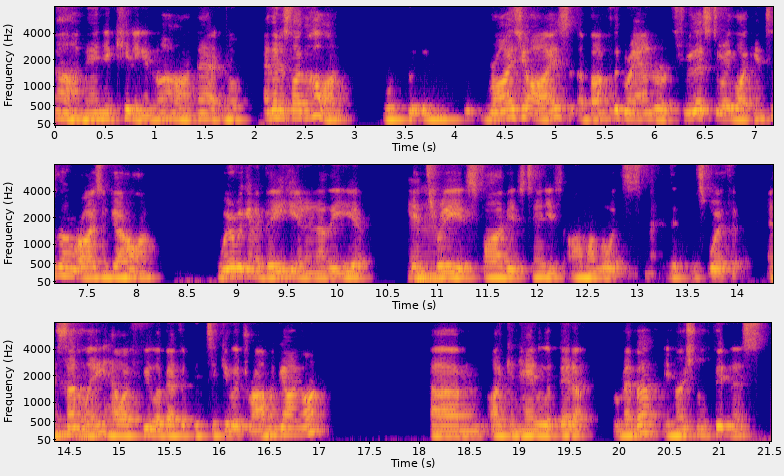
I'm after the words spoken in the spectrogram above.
oh man, you're kidding, and oh that, and, all- and then it's like, hold on, rise your eyes above the ground or through that story, like into the horizon, go, hold on, where are we going to be here in another year? In Mhm. three years, five years, ten years? Oh my lord, this is, it's worth it. And suddenly, how I feel about the particular drama going on, um, I can handle it better. Remember, emotional fitness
